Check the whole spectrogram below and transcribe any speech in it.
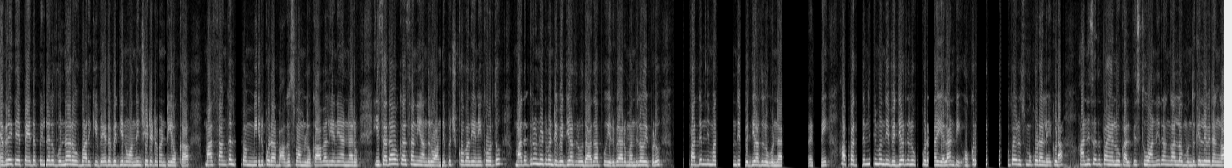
ఎవరైతే పేద పిల్లలు ఉన్నారో వారికి వేద విద్యను అందించేటటువంటి యొక్క మా సంకల్పం మీరు కూడా భాగస్వాములు కావాలి అని అన్నారు. ఈ సదావకాశాన్ని అందరూ అందిపుచ్చుకోవాలి అని కోరుతూ మా దగ్గర ఉన్నటువంటి విద్యార్థులు దాదాపు ఇరవై ఆరు మందిలో ఇప్పుడు పద్దెనిమిది మంది విద్యార్థులు ఉన్నారని ఆ పద్దెనిమిది మంది విద్యార్థులు కూడా ఎలాంటి ఒక్కరు రూపాయి రుసుము కూడా లేకుండా అన్ని సదుపాయాలు కల్పిస్తూ అన్ని రంగాల్లో ముందుకెళ్ళే విధంగా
